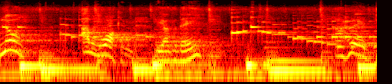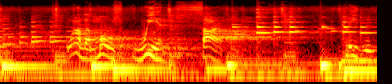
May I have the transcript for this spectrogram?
know, I was walking the other day. I heard one of the most weird, sorrowful, pleading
